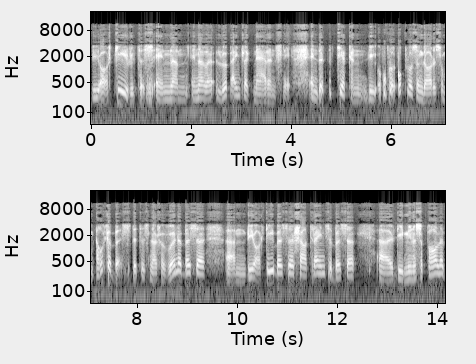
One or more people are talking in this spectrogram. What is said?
die RT roetes en um, en hulle loop eintlik nêrens nie. En dit beteken die op oplossing daar is om elke bus, dit is nou gewone busse, ehm um, BRT busse, Gautrain se busse, uh die munisipale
